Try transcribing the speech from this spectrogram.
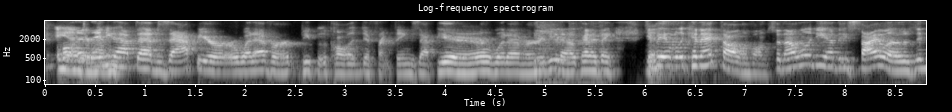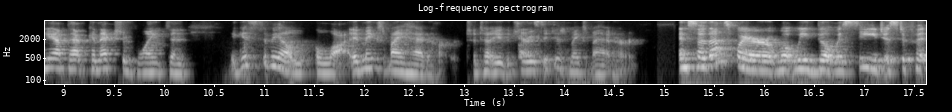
And, well, and then um, you have to have Zapier or whatever people call it different things, Zapier or whatever, you know, kind of thing to yes. be able to connect all of them. So not only do you have these silos, then you have to have connection points and it gets to be a, a lot. It makes my head hurt to tell you the truth. Yes. It just makes my head hurt. And so that's where what we built with Siege is to put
